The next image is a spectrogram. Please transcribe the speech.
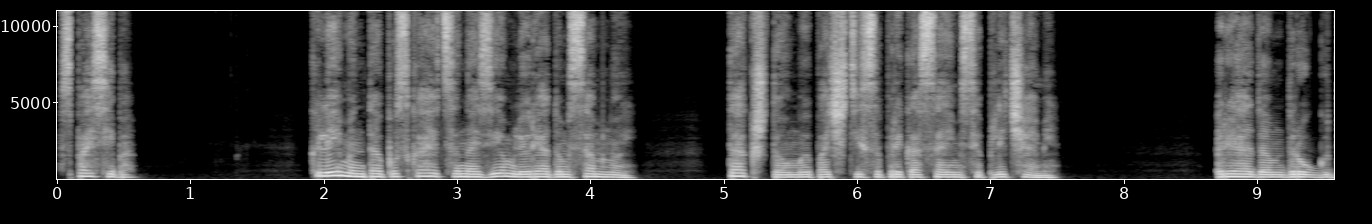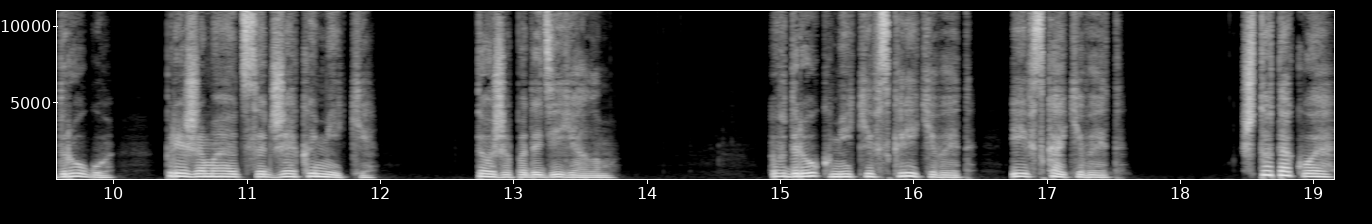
Спасибо. Клемент опускается на землю рядом со мной, так что мы почти соприкасаемся плечами. Рядом друг к другу прижимаются Джек и Микки, тоже под одеялом. Вдруг Микки вскрикивает и вскакивает. «Что такое?»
